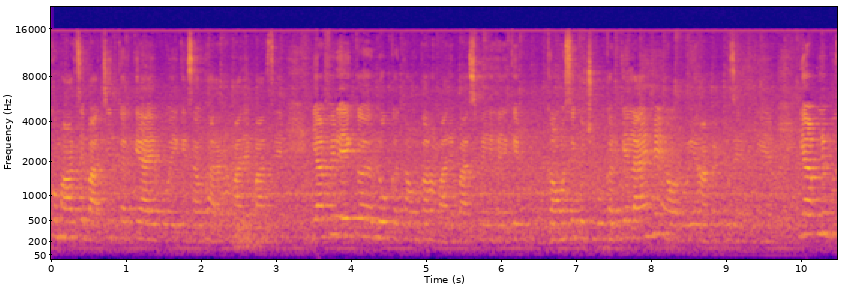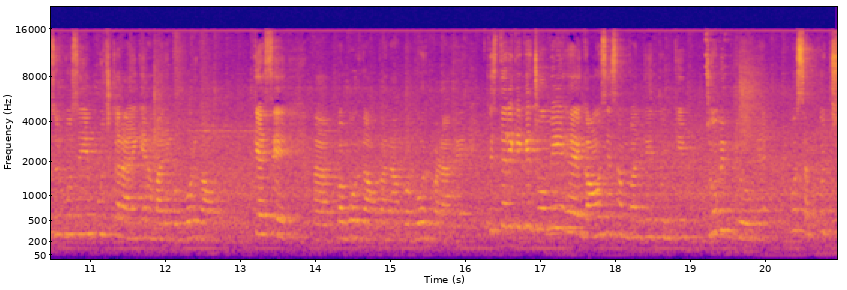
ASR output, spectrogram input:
कुम्हार से बातचीत करके आए, वो एक ऐसा उदाहरण हमारे पास है। या फिर एक लोक कथाओं का हमारे पास में है कि गाँव से कुछ वो करके लाए हैं और वो यहाँ पे प्रेजेंट किए हैं। या अपने बुज़ुर्गों से ये पूछ कर आए कि हमारे बबोर गाँव कैसे बबोर गाँव का नाम बबोर पड़ा है? इस तरीके के जो भी है गाँव से संबंधित, उनके जो भी प्रयोग है वो सब कुछ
